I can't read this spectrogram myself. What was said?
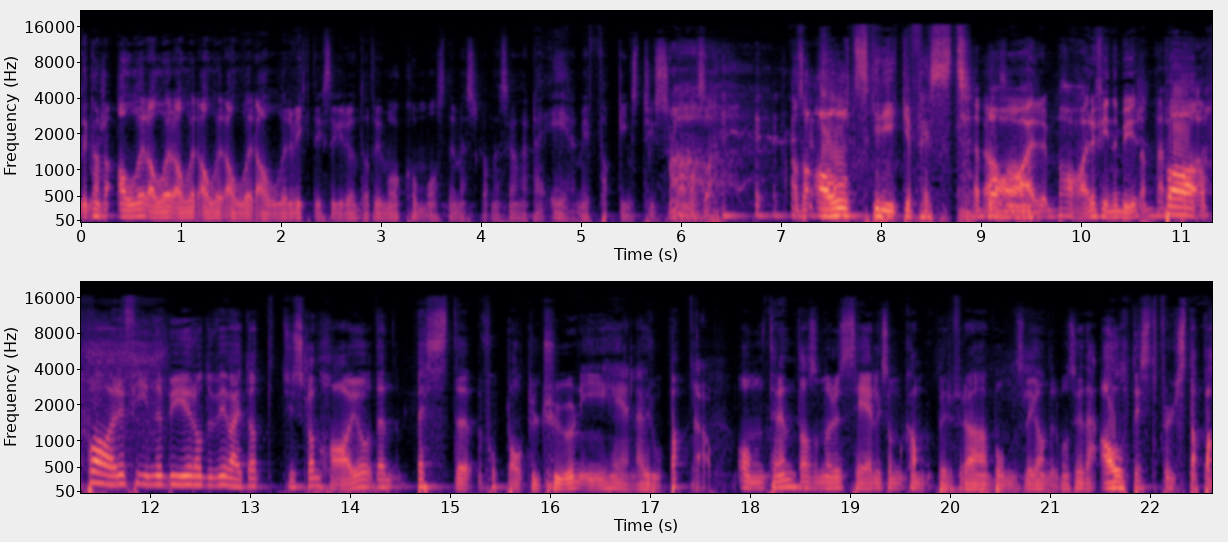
det kanskje aller, aller, aller, aller, aller, aller viktigste grunnen til at vi må komme oss til mesterskap neste gang, er at det er EM i fuckings Tyskland, altså. Altså, alt skriker fest. Det er Altså, bare, bare fine byer. Er Ba, bare fine byer, og du, vi vet jo at Tyskland har jo den beste fotballkulturen i hele Europa. Ja. Omtrent. altså Når du ser liksom kamper fra Bundesliga andre Bundesliga, det er alltid fullstappa.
